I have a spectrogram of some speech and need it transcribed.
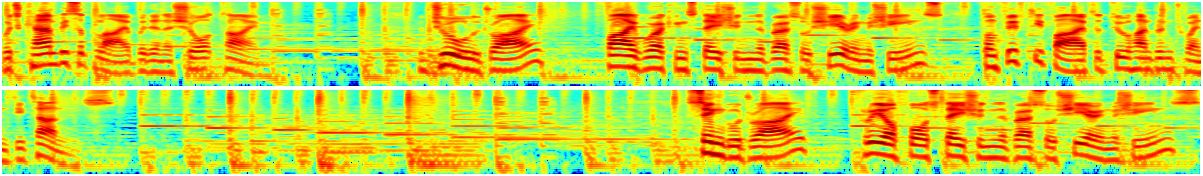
which can be supplied within a short time. Dual drive, 5 working station universal shearing machines from 55 to 220 tons. Single drive, 3 or 4 station universal shearing machines.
